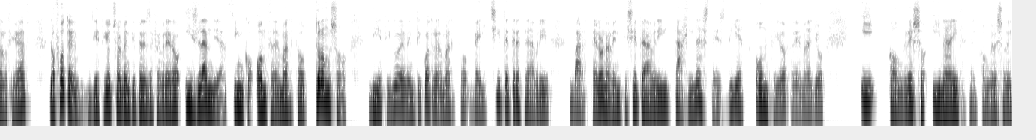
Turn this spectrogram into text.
velocidad. Lofoten, 18 al 23 de febrero, Islandia, 5, 11 de marzo, Tromso, 19, 24 de marzo, Belchite, 13 de abril, Barcelona, 27 de abril, Tajinastes, 10, 11 y 12 de mayo y Congreso INAIT, el Congreso de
